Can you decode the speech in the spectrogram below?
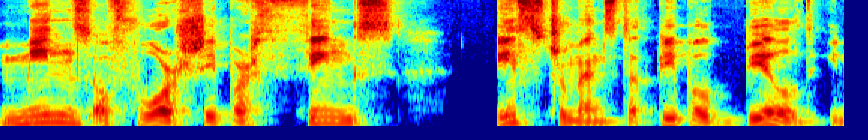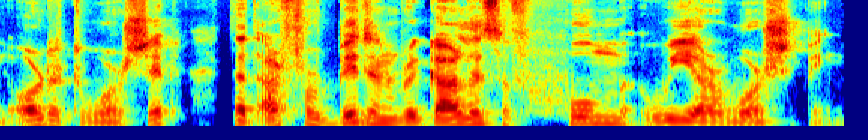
means of worship, are things, instruments that people build in order to worship that are forbidden regardless of whom we are worshiping.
